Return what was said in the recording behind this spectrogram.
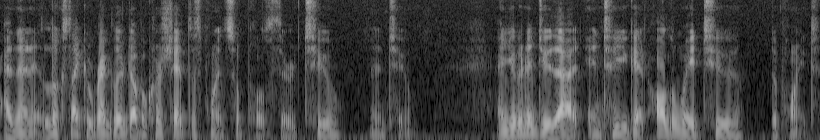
and then it looks like a regular double crochet at this point so pull through two and two and you're gonna do that until you get all the way to the point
